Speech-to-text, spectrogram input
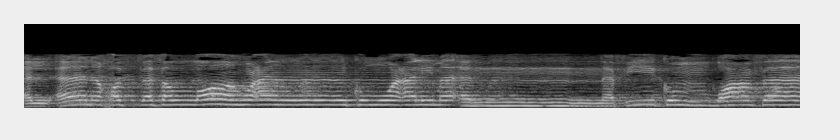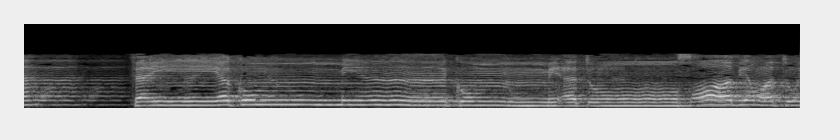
الآن خفف الله عنكم وعلم أن فيكم ضعفا. فإن يكن منكم مئة صابرة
